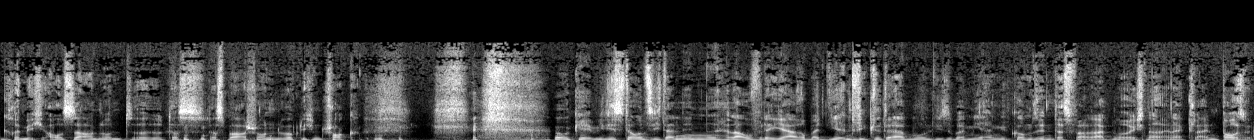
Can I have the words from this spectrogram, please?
grimmig aussahen und äh, das das war schon wirklich ein Schock. Okay, wie die Stones sich dann im Laufe der Jahre bei dir entwickelt haben und wie sie bei mir angekommen sind, das verraten wir euch nach einer kleinen Pause.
